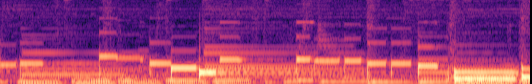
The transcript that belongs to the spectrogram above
Thank you.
